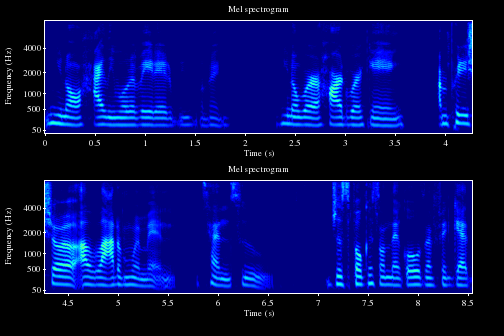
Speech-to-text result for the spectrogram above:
you know, highly motivated, we want to, you know, we're hardworking. I'm pretty sure a lot of women tend to just focus on their goals and forget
